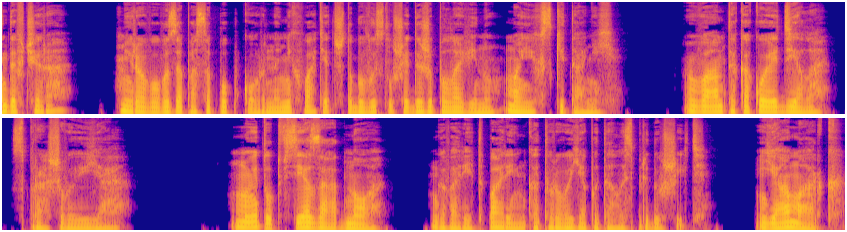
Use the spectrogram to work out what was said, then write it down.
и до вчера? Мирового запаса попкорна не хватит, чтобы выслушать даже половину моих скитаний. «Вам-то какое дело?» — спрашиваю я. «Мы тут все заодно», — говорит парень, которого я пыталась придушить. «Я Марк».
